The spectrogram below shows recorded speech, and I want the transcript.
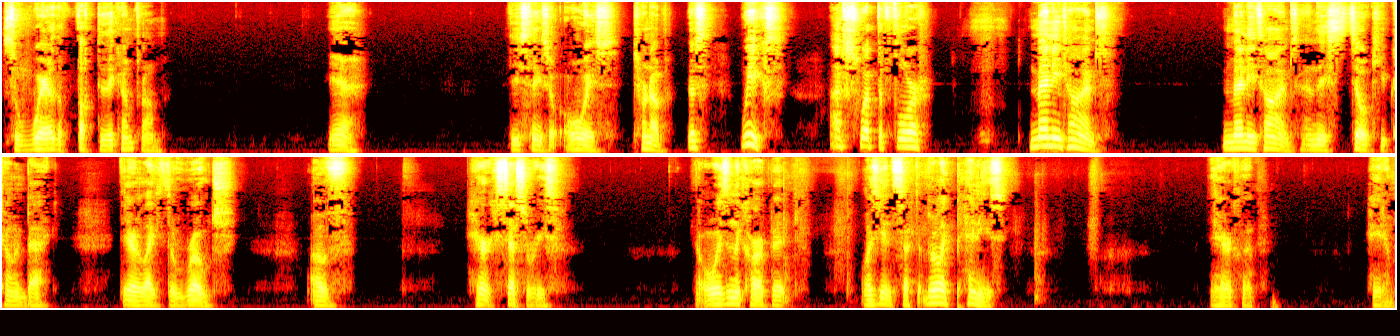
So where the fuck do they come from? Yeah. These things are always turn up. This weeks. I've swept the floor many times. Many times. And they still keep coming back. They're like the roach of hair accessories. They're always in the carpet. Always getting sucked up. They're like pennies. The hair clip. Hate them.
